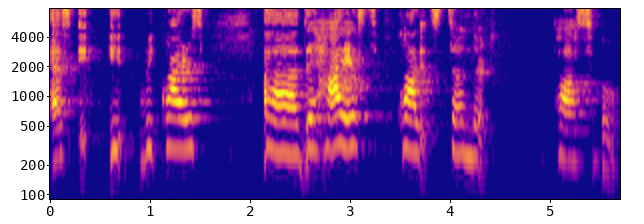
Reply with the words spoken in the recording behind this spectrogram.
as it, it requires uh, the highest quality standard possible.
